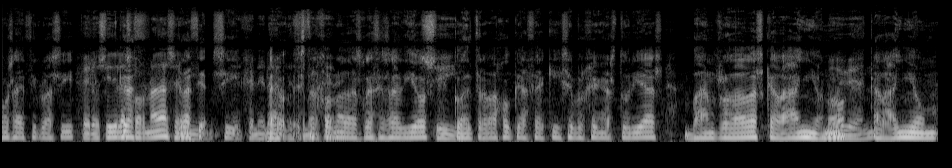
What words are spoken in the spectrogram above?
Vamos a decirlo así. Pero sí de las gracias- jornadas en- gracias, sí, en general pero de estas jornadas, gracias a Dios, Sí. con el trabajo que hace aquí Semergen Asturias, van rodadas cada año, ¿no? Cada año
